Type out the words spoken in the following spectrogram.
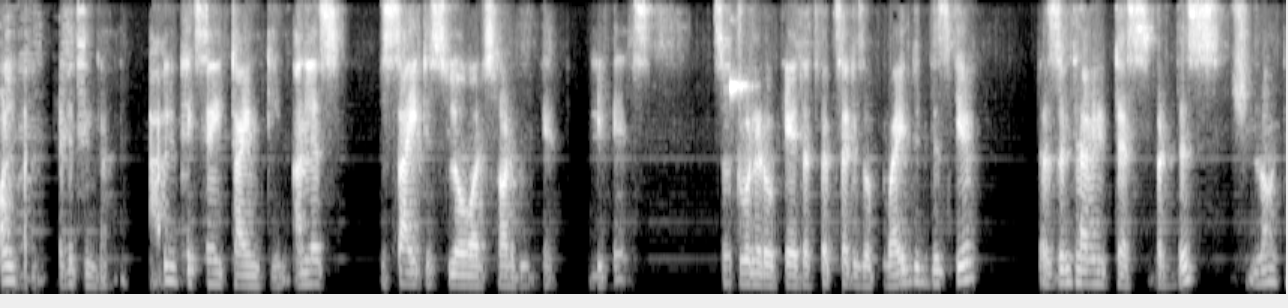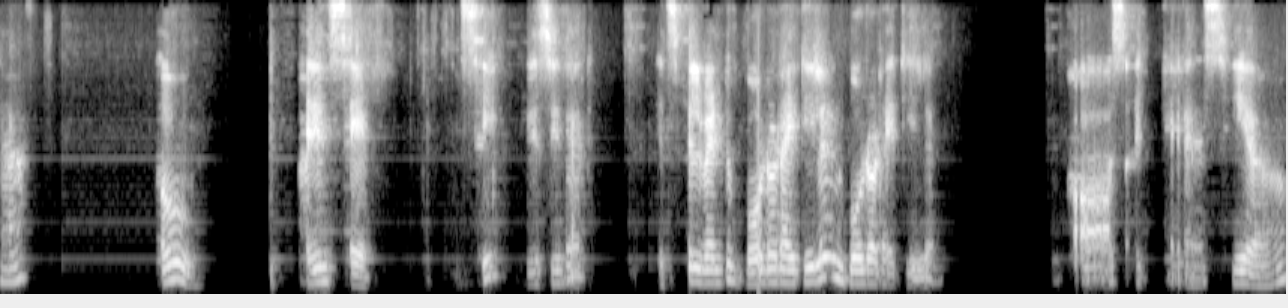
all done, everything done. Hardly takes any time, team, unless the site is slow or it's not able to get details. So 200 okay, that website is okay. Why did this give? Doesn't have any tests, but this should not have. Oh, I didn't save. See, you see that? It still went to go.itelearn and go.itelearn. Because I guess here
